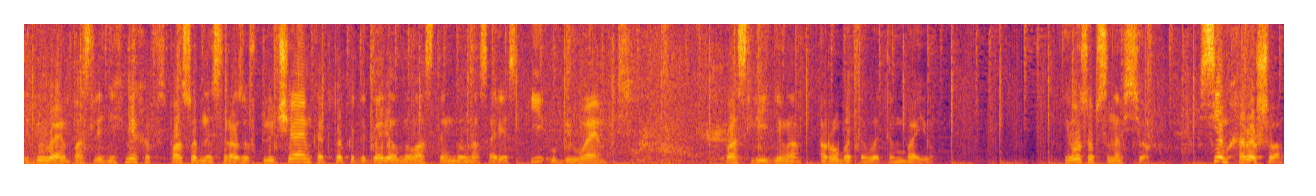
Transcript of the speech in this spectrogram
Добиваем последних мехов. Способность сразу включаем, как только догорел до ластенда у нас арест. И убиваем последнего робота в этом бою. Его, собственно, все. Всем хорошего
